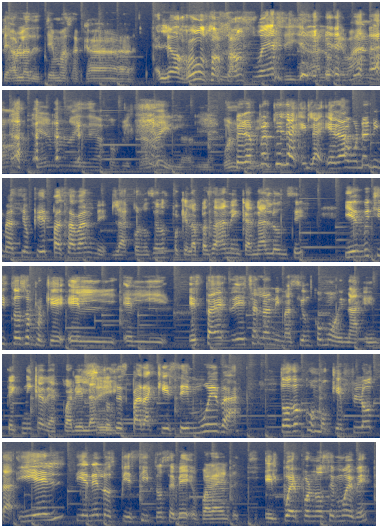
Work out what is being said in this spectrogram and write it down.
te habla de temas acá Los rusos son fuertes. Sí, ya a lo que van, ¿no? Tienen una idea complicada y la, la ponen. Pero aparte la- la- era una animación que pasaban, la conocemos porque la pasaban en Canal 11 y es muy chistoso porque el, el- está hecha la animación como en, en técnica de acuarela, Sí. entonces para que se mueva todo como que flota y él tiene los piecitos, se ve, para el cuerpo no se mueve,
